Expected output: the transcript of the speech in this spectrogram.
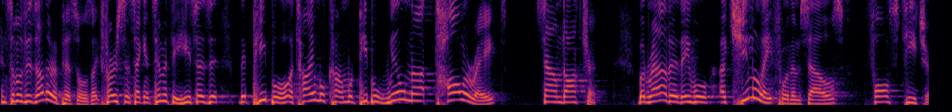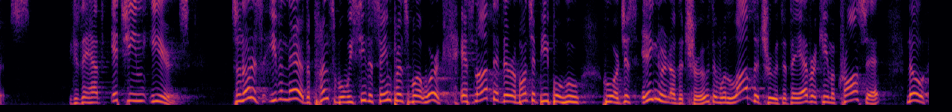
in some of his other epistles, like First and Second Timothy. He says that that people, a time will come when people will not tolerate sound doctrine, but rather they will accumulate for themselves false teachers because they have itching ears. So notice, even there, the principle, we see the same principle at work. It's not that there are a bunch of people who, who are just ignorant of the truth and would love the truth if they ever came across it. No,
